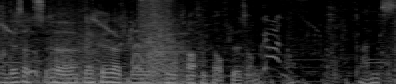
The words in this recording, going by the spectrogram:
Und deshalb äh, Black Desert bei der Grafikauflösung. Ganz.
